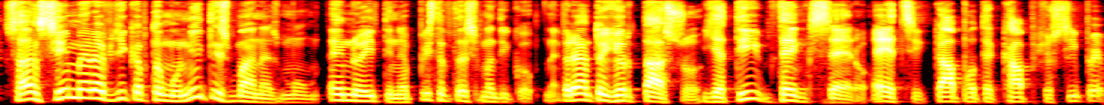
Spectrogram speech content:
Σαν σήμερα βγήκα από το μουνί της μάνας μου. Εννοείται, είναι απίστευτα σημαντικό. Ναι. Πρέπει να το γιορτάσω. Γιατί δεν ξέρω. Έτσι, κάποτε κάποιος είπε «Ε,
